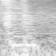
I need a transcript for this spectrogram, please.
My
